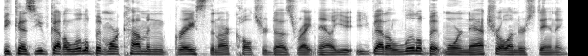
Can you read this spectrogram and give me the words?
because you've got a little bit more common grace than our culture does right now. You, you've got a little bit more natural understanding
